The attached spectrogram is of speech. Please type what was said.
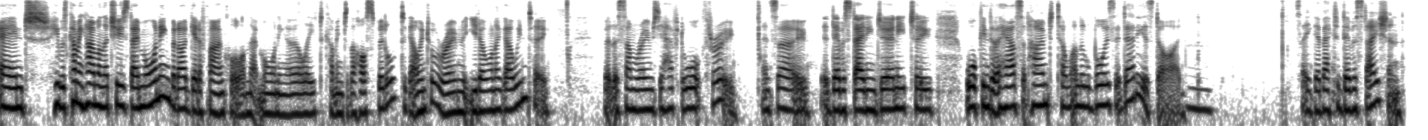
And he was coming home on the Tuesday morning, but I'd get a phone call on that morning early to come into the hospital to go into a room that you don't want to go into. But there's some rooms you have to walk through. And so, a devastating journey to walk into the house at home to tell my little boys their daddy has died. Mm. So, you go back to devastation.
